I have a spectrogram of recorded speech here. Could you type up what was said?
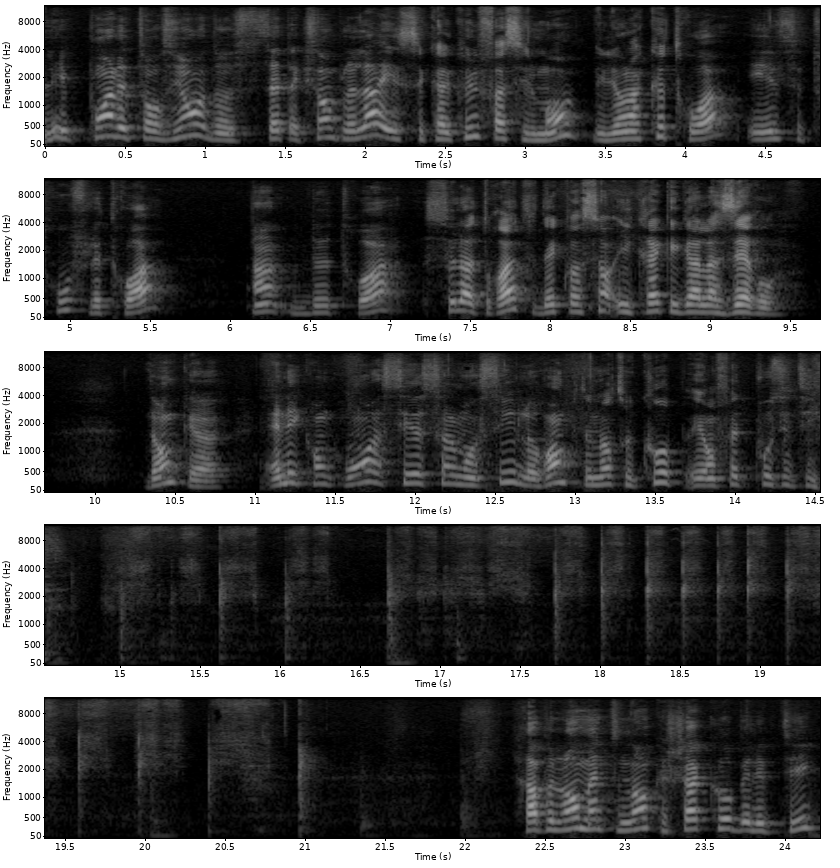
Les points de torsion de cet exemple-là, ils se calculent facilement. Il n'y en a que trois et ils se trouvent les trois, 1, 2, 3, sur la droite d'équation y égale à 0. Donc, euh, n est congruent si et seulement si le rank de notre courbe est en fait positif. Rappelons maintenant que chaque courbe elliptique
